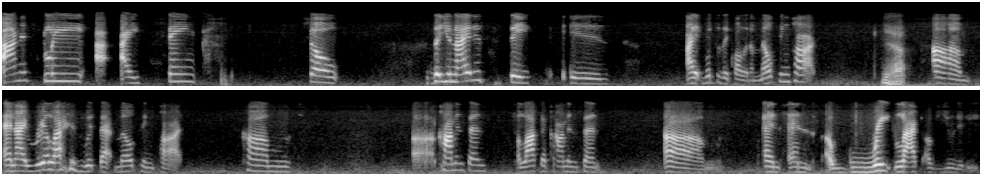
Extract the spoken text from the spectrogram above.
Honestly, I, I think so. The United States is, I what do they call it? A melting pot. Yeah. Um, and I realize with that melting pot comes uh, common sense, a lack of common sense, um, and and a great lack of unity.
